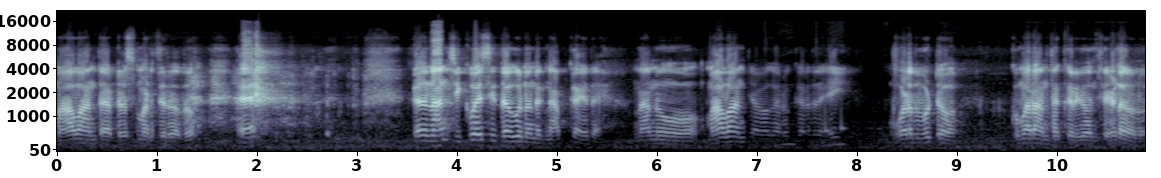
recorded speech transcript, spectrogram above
ಮಾವ ಅಂತ ಅಡ್ರೆಸ್ ಮಾಡ್ತಿರೋದು. ನಾನು ಚಿಕ್ಕ ವಯಸ್ಸಿದ್ದಾಗೂ ನನಗೆ ಜ್ಞಾಪಕ ಇದೆ. ನಾನು ಮಾವ ಅಂತ ಯಾವಾಗಾರು ಕರೆದ್ರೆ ಏಯ್ ಹೊಡೆದ್ಬಿಟ್ಟು ಕುಮಾರ ಅಂತ ಕರೆಯು ಅಂತ ಹೇಳೋರು.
